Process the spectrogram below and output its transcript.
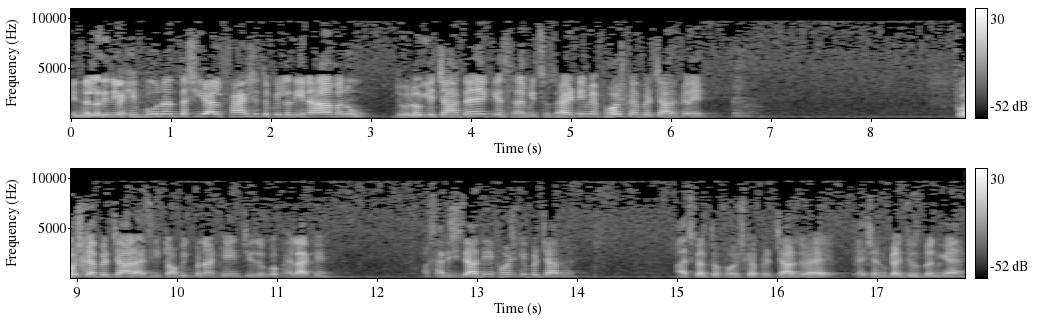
ان لدین یحبون ان تشیع الفاحشۃ فی الذین آمنوا، جو لوگ یہ چاہتے ہیں کہ اسلامی سوسائٹی میں فوج کا پرچار کریں۔ فوج کا پرچار ایسی ٹاپک بنا کے، ان چیزوں کو پھیلا کے۔ اور ساری چیزیں آتی ہیں فوج کے پرچار میں۔ آج کل تو فوج کا پرچار جو ہے، فیشن کا جز بن گیا ہے۔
